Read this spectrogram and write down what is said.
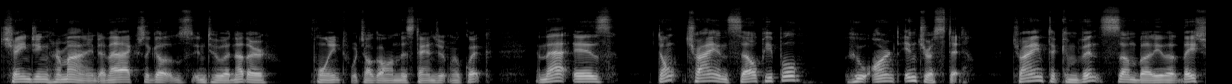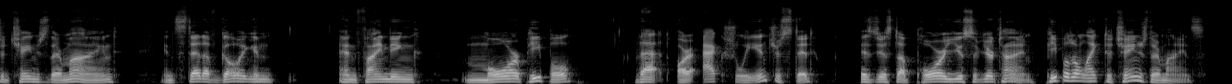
changing her mind. And that actually goes into another point, which I'll go on this tangent real quick. And that is don't try and sell people who aren't interested. Trying to convince somebody that they should change their mind instead of going and and finding more people that are actually interested is just a poor use of your time. People don't like to change their minds.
